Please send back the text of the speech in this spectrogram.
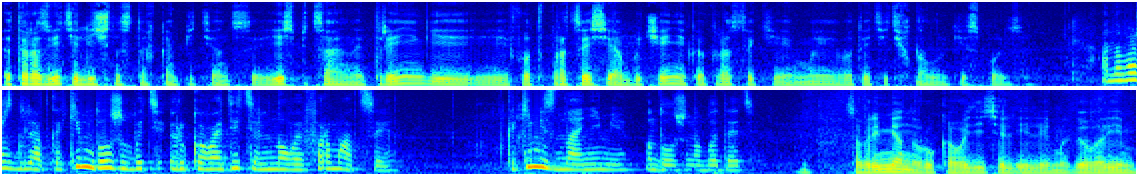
это развитие личностных компетенций. Есть специальные тренинги, и вот в процессе обучения как раз-таки мы вот эти технологии используем. А на ваш взгляд, каким должен быть руководитель новой формации? Какими знаниями он должен обладать? Современный руководитель, или мы говорим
